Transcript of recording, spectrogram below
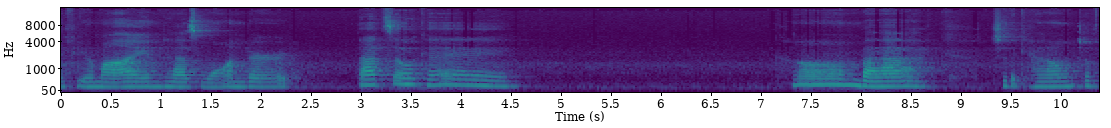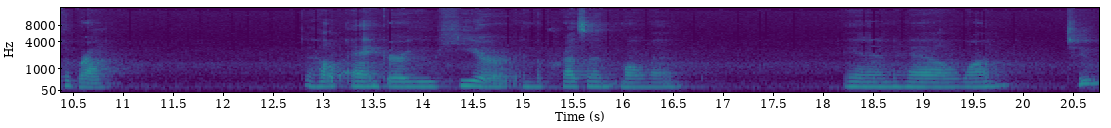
If your mind has wandered, that's okay. Come back to the count of the breath to help anchor you here in the present moment. Inhale, one, two.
